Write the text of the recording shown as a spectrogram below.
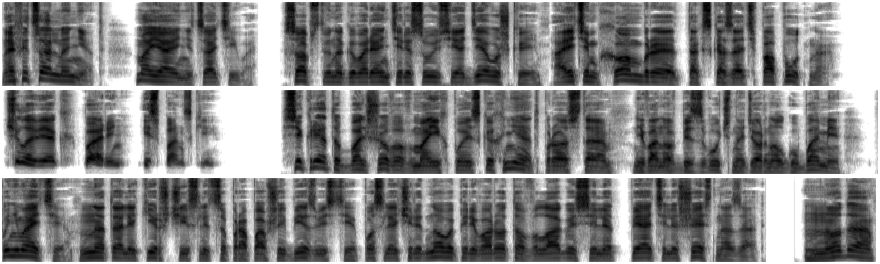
Официально нет. Моя инициатива. Собственно говоря, интересуюсь я девушкой, а этим хомбре, так сказать, попутно. Человек, парень, испанский. Секрета большого в моих поисках нет, просто Иванов беззвучно дернул губами. Понимаете, Наталья Кирш числится пропавшей без вести после очередного переворота в Лагосе лет пять или шесть назад. Ну да,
